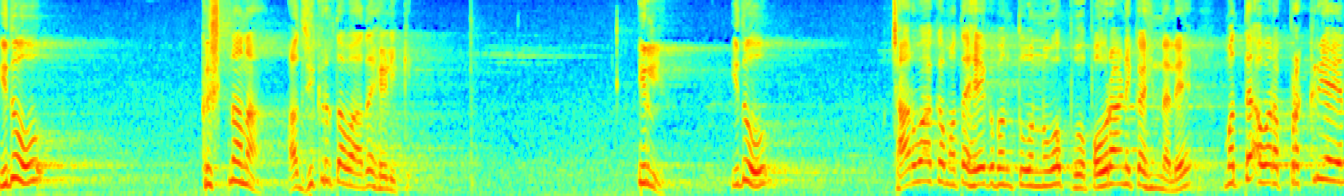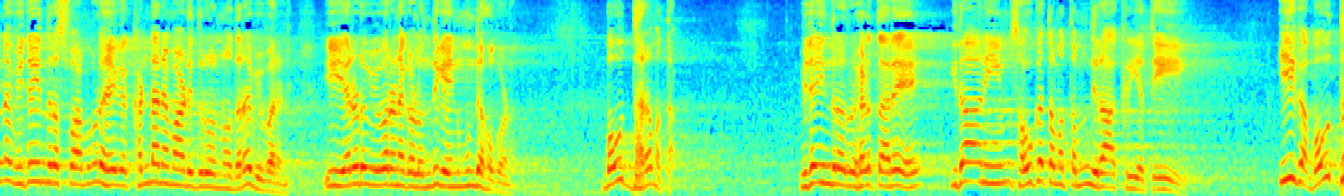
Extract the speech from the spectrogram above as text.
ಇದು ಕೃಷ್ಣನ ಅಧಿಕೃತವಾದ ಹೇಳಿಕೆ. ಇರಲಿ, ಇದು ಚಾರ್ವಾಕ ಮತ ಹೇಗೆ ಬಂತು ಅನ್ನುವ ಪೌರಾಣಿಕ ಹಿನ್ನೆಲೆ ಮತ್ತು ಅವರ ಪ್ರಕ್ರಿಯೆಯನ್ನು ವಿಜಯೇಂದ್ರ ಸ್ವಾಮಿಗಳು ಹೇಗೆ ಖಂಡನೆ ಮಾಡಿದರು ಅನ್ನೋದರ ವಿವರಣೆ. ಈ ಎರಡು ವಿವರಣೆಗಳೊಂದಿಗೆ ಇನ್ನು ಮುಂದೆ ಹೋಗೋಣ. ಬೌದ್ಧರ ಮತ. ವಿಜಯೇಂದ್ರರು ಹೇಳ್ತಾರೆ, ಇದಾನೀಂ ಸೌಗತ ಮತಂ ನಿರಾಕ್ರಿಯತೆ. ಈಗ ಬೌದ್ಧ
